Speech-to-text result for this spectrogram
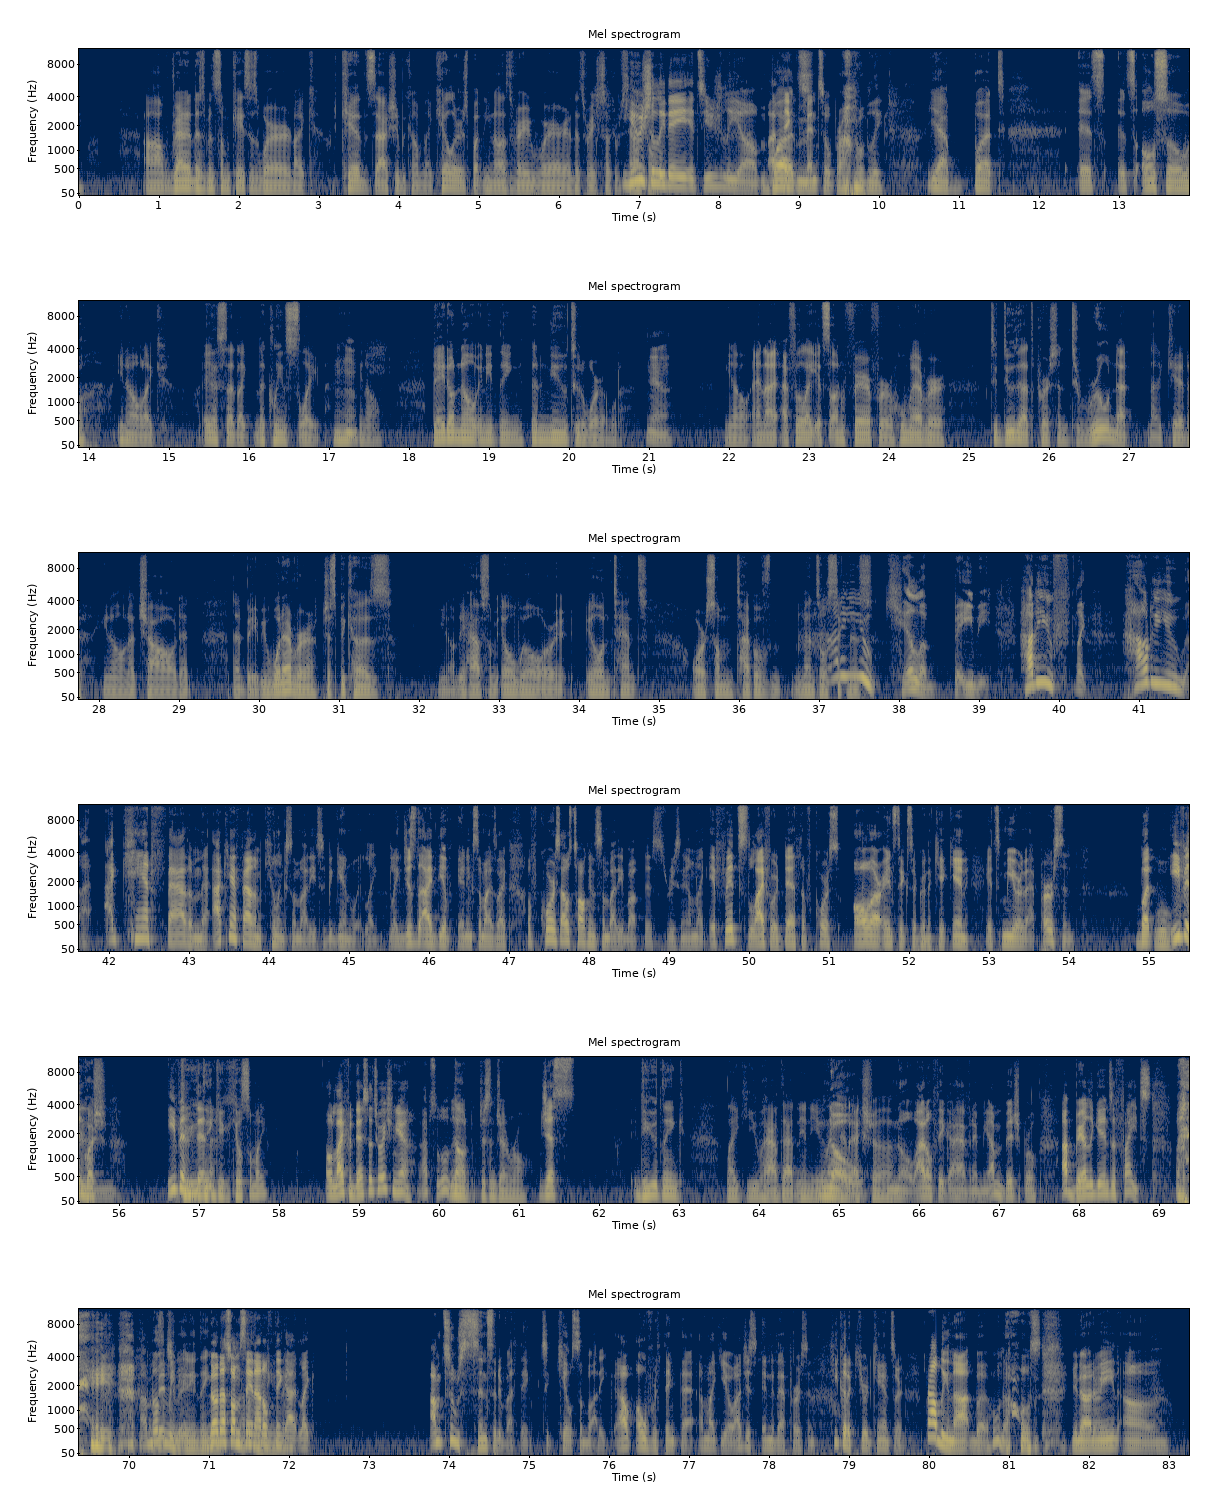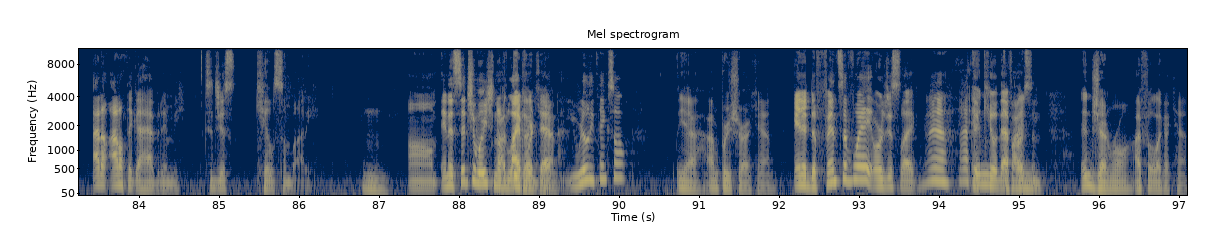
Um, granted, there's been some cases where like kids actually become like killers, but you know that's very rare and it's very circumstantial. Usually they, it's usually um, I think But- mental probably. yeah, but it's it's also you know like like I said like the clean slate. Mm-hmm. You know, they don't know anything. They're new to the world. Yeah. You know, and I, I feel like it's unfair for whomever to do that person to ruin that that kid. You know, that child, that that baby, whatever, just because you know they have some ill will or ill intent or some type of mental How sickness. How do you kill a baby? How do you like? How do you? I, I can't fathom that. I can't fathom killing somebody to begin with. Like, like just the idea of ending somebody's life. Of course, I was talking to somebody about this recently. I'm like, if it's life or death, of course, all our instincts are going to kick in. It's me or that person. But Ooh, even question. even do you then, think you could kill somebody? oh, life and death situation, yeah, absolutely. No, just in general. just Do you think like you have that in you, like no, that extra? no, I don't think I have it in me. I'm a bitch, bro. I barely get into fights. I'm doesn't mean anything. No, that's what I'm That saying. I don't mean think I like. I'm too sensitive, I think, to kill somebody. I'll overthink that. I'm like, yo, I just ended that person. He could have cured cancer. Probably not, but who knows? You know what I mean? Um, I don't. I don't think I have it in me to just kill somebody. Hmm. Um, in a situation of I life I or death, you really think so? Yeah, I'm pretty sure I can. In a defensive way, or just like, eh, I could In- kill that if I- person. in general, I feel like I can.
